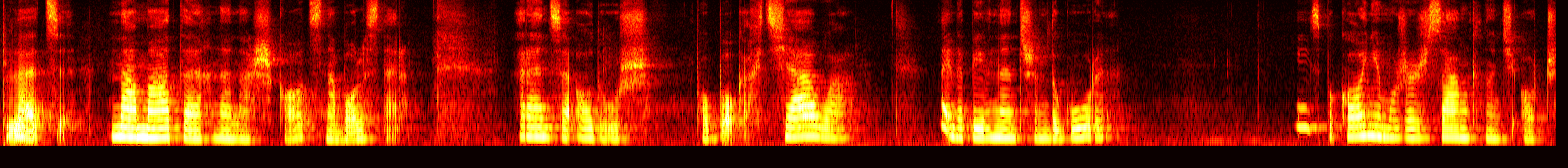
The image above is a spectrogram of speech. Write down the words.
plecy na matę, na nasz koc, na bolster. Ręce odłóż po bokach ciała, najlepiej wnętrzem do góry. I spokojnie możesz zamknąć oczy.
